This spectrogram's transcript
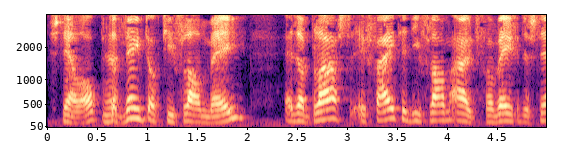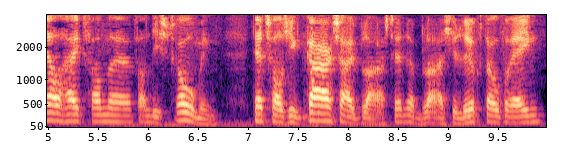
snel op. Ja. Dat neemt ook die vlam mee. En dat blaast in feite die vlam uit vanwege de snelheid van, uh, van die stroming. Net zoals je een kaars uitblaast. Hè. Dan blaas je lucht overheen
